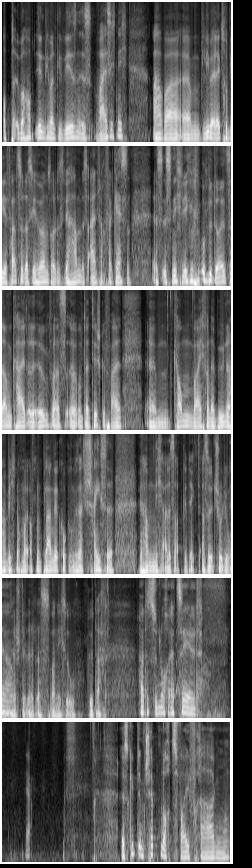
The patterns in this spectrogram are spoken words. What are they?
Ob da überhaupt irgendjemand gewesen ist, weiß ich nicht. Aber ähm, lieber Elektrobier, falls du das hier hören solltest, wir haben es einfach vergessen. Es ist nicht wegen Unbedeutsamkeit oder irgendwas äh, unter den Tisch gefallen. Ähm, kaum war ich von der Bühne, habe ich nochmal auf meinen Plan geguckt und gesagt, scheiße, wir haben nicht alles abgedeckt. Also Entschuldigung Ja. an dieser Stelle, das war nicht so gedacht. Hattest du noch erzählt? Ja. Es gibt im Chat noch zwei Fragen.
